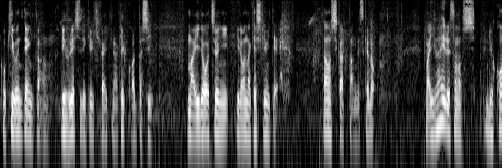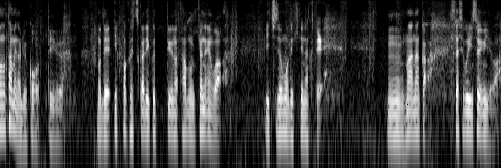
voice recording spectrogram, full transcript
こう気分転換リフレッシュできる機会っていうのは結構あったし、まあ、移動中にいろんな景色見て楽しかったんですけど、まあ、いわゆるその旅行のための旅行っていうので1泊2日で行くっていうのは多分去年は一度もできてなくて、うん、まあなんか、久しぶりにそういう意味では、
